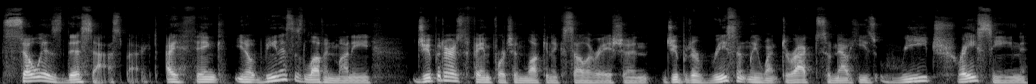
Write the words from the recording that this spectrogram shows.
so is this aspect. I think, you know, Venus is love and money. Jupiter is fame, fortune, luck, and acceleration. Jupiter recently went direct, so now he's retracing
